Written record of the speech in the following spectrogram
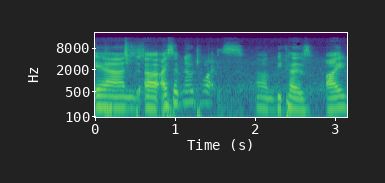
and uh, I said no twice um, because I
